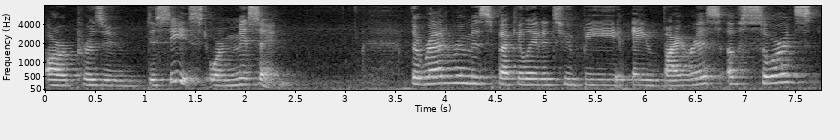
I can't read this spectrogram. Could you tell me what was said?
are presumed deceased or missing. The Red Room is speculated to be a virus of sorts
